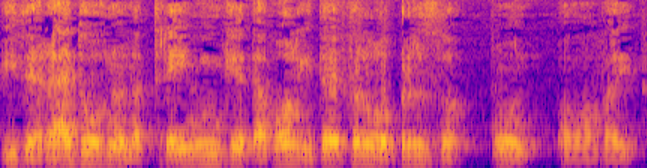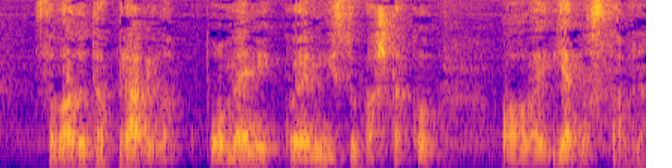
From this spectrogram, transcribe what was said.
ide redovno na treninge, da voli i da je vrlo brzo on ovaj, savladao ta pravila po meni koja nisu baš tako ovaj, jednostavna.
